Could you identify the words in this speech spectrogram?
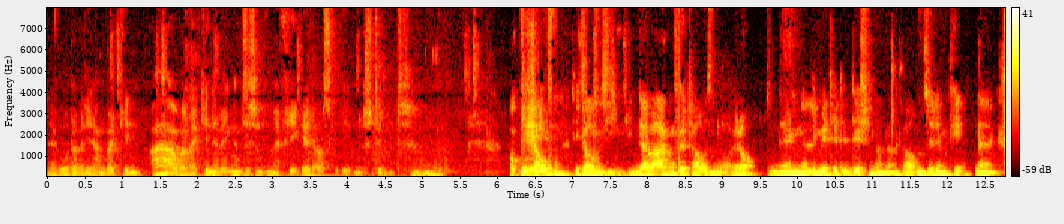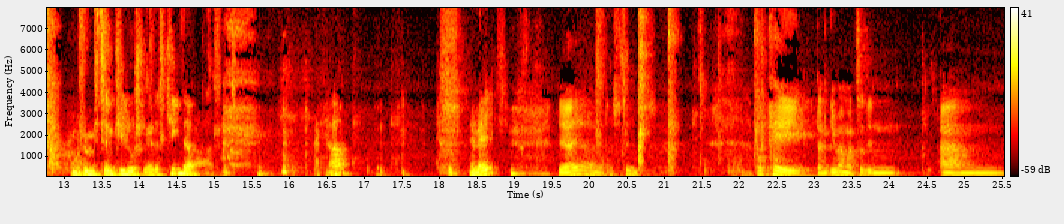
Ja gut, aber die haben bei Kind Ah, aber bei Kinderwegen haben sie schon immer viel Geld ausgegeben, das stimmt. Okay. Die, kaufen, die kaufen sich einen Kinderwagen für 1000 Euro, in irgendeiner Limited Edition, und dann kaufen sie dem Kind eine, ein 15 Kilo schweres Kinderrad. Ja, das ist eine Welt. Ja, ja, das stimmt. Okay, dann gehen wir mal zu den ähm,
